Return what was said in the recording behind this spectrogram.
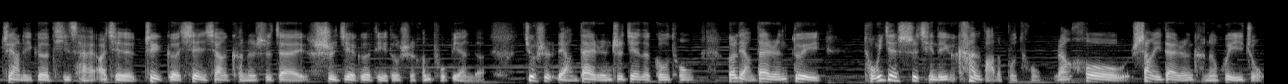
这样的一个题材，而且这个现象可能是在世界各地都是很普遍的，就是两代人之间的沟通和两代人对同一件事情的一个看法的不同，然后上一代人可能会一种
